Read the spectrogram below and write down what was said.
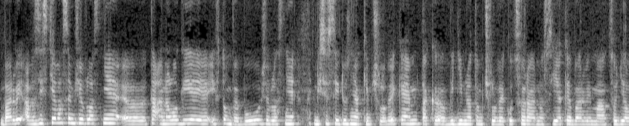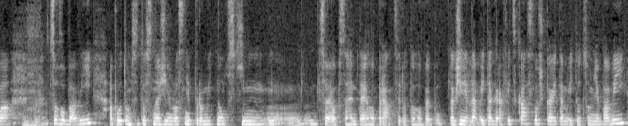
barvy a zjistila jsem, že vlastně uh, ta analogie je i v tom webu, že vlastně, když se sejdu s nějakým člověkem, tak uh, vidím na tom člověku, co rád nosí, jaké barvy má, co dělá, mm-hmm. co ho baví a potom se to snažím vlastně promítnout s tím, mm, co je obsahem té jeho práce do toho webu. Takže je tam mm. i ta grafická složka, je tam i to, co mě baví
